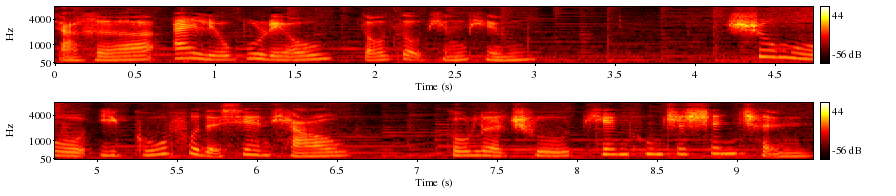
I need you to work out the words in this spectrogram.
小河爱流不流，走走停停。树木以古朴的线条勾勒出天空之深沉。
